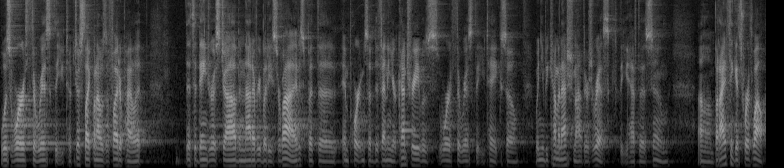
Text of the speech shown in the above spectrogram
was worth the risk that you took. Just like when I was a fighter pilot, it's a dangerous job and not everybody survives, but the importance of defending your country was worth the risk that you take. So when you become an astronaut, there's risk that you have to assume. Um, but I think it's worthwhile.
